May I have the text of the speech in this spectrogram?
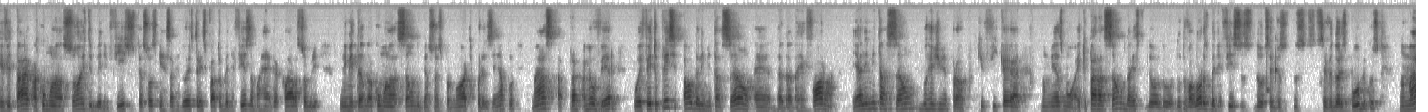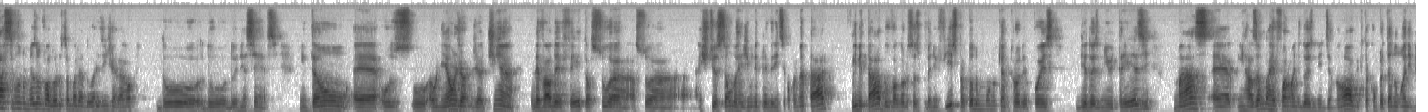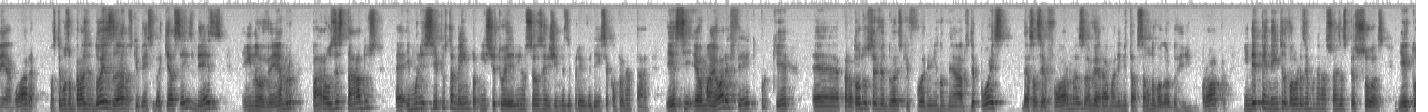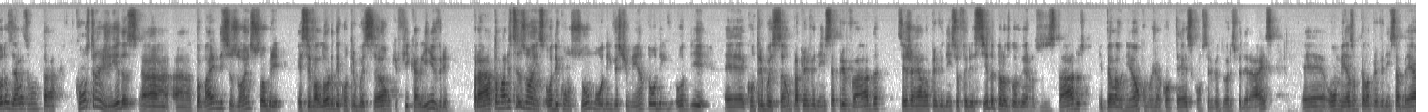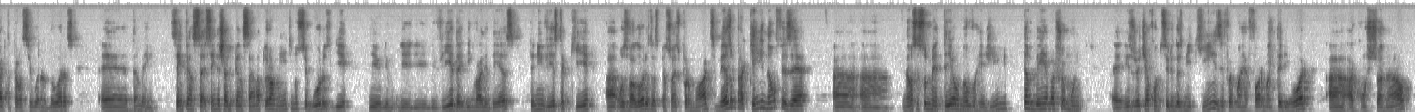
evitar acumulações de benefícios, pessoas que recebem dois, três, quatro benefícios, é uma regra clara sobre limitando a acumulação de pensões por morte, por exemplo, mas, a, a meu ver, o efeito principal da limitação da, da, da, reforma é a limitação do regime próprio, que fica no mesmo, a equiparação da, do, do, do, valor dos benefícios do serviço, dos servidores públicos, no máximo no mesmo valor dos trabalhadores em geral do, do, do INSS. Então, é, os, o, a União já, já tinha levado a efeito a sua, a sua a instituição do regime de previdência complementar, limitado o valor dos seus benefícios para todo mundo que entrou depois de 2013, mas é, em razão da reforma de 2019, que está completando um ano e meio agora, nós temos um prazo de dois anos, que vence daqui a seis meses, em novembro, para os estados é, e municípios também instituírem os seus regimes de previdência complementar. Esse é o maior efeito, porque é, para todos os servidores que forem nomeados depois dessas reformas, haverá uma limitação do valor do regime próprio, independente do valor das remunerações das pessoas. E aí todas elas vão estar constrangidas a, a tomarem decisões sobre esse valor de contribuição que fica livre para tomar decisões, ou de consumo, ou de investimento, ou de, ou de é, contribuição para a previdência privada, seja ela a previdência oferecida pelos governos dos estados e pela União, como já acontece com os servidores federais, é, ou mesmo pela previdência aberta, pelas seguradoras é, também, sem, pensar, sem deixar de pensar naturalmente nos seguros de, de, de, de vida e de invalidez, tendo em vista que ah, os valores das pensões por mortes, mesmo para quem não fizer, a, a, não se submeter ao novo regime, também abaixou muito. É, isso já tinha acontecido em 2015, foi uma reforma anterior à, à constitucional,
